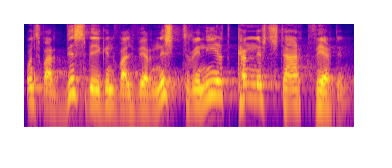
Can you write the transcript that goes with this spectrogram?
Und zwar deswegen, weil wer nicht trainiert, kann nicht stark werden.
